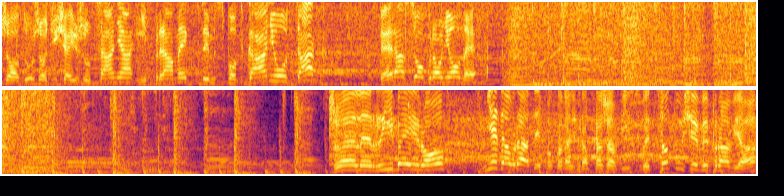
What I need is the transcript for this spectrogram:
Dużo, dużo dzisiaj rzucania i bramek w tym spotkaniu. Tak, teraz obronione. Joel Ribeiro nie dał rady pokonać bramkarza Wisły. Co tu się wyprawia?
